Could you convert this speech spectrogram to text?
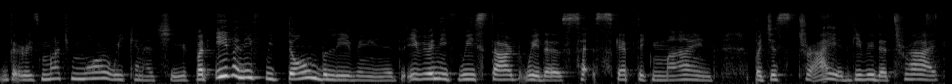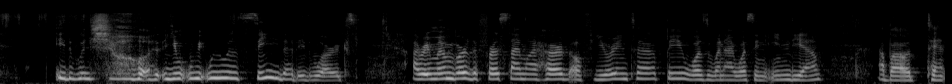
there is much more we can achieve. But even if we don't believe in it, even if we start with a skeptic mind, but just try it, give it a try, it will show, you, we, we will see that it works. I remember the first time I heard of urine therapy was when I was in India about 10,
